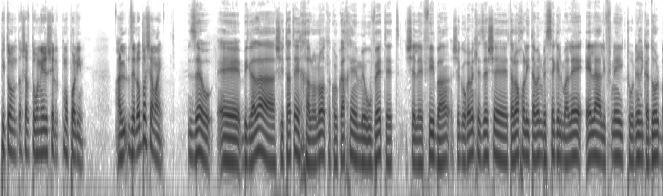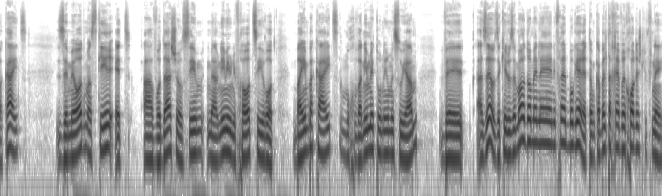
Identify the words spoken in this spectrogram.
פתאום עכשיו טורניר של כמו פולין. על- זה לא בשמיים. זהו, אה, בגלל השיטת החלונות הכל כך אה, מעוותת של אה, פיבה, שגורמת לזה שאתה לא יכול להתאמן בסגל מלא אלא לפני טורניר גדול בקיץ, זה מאוד מזכיר את העבודה שעושים מאמנים עם נבחרות צעירות. באים בקיץ, מוכוונים לטורניר מסוים, ואז זהו, זה כאילו, זה מאוד דומה לנבחרת בוגרת. אתה מקבל את החבר'ה חודש לפני,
